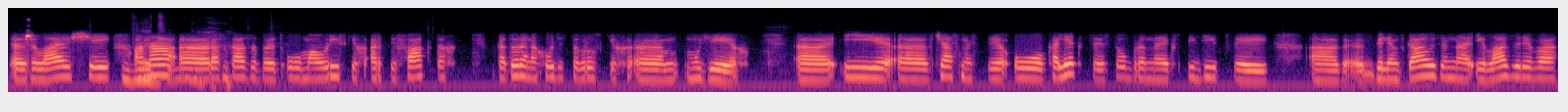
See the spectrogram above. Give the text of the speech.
э, желающий. Владимир. Она э, рассказывает о маурийских артефактах, которые находятся в русских э, музеях. Э, и, э, в частности, о коллекции, собранной экспедицией э, Беллинсгаузена и Лазарева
